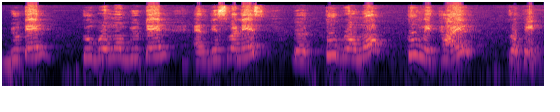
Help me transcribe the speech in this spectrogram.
butane 2 bromo butane and this one is the 2 bromo 2 methyl propane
